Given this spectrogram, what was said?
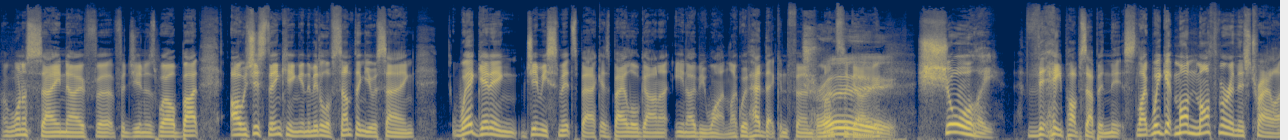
I want to say no for for Jyn as well, but I was just thinking in the middle of something you were saying. We're getting Jimmy Smits back as Bail Organa in Obi Wan. Like we've had that confirmed True. months ago. Surely the, he pops up in this. Like we get Mon Mothma in this trailer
